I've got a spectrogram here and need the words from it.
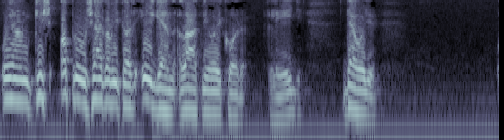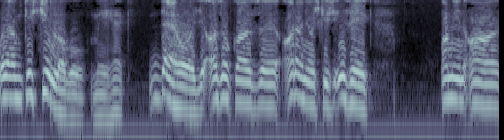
Olyan kis apróság, amit az égen látni olykor légy, de hogy olyan kis csillogó méhek. Dehogy, azok az aranyos kis izék, amin a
